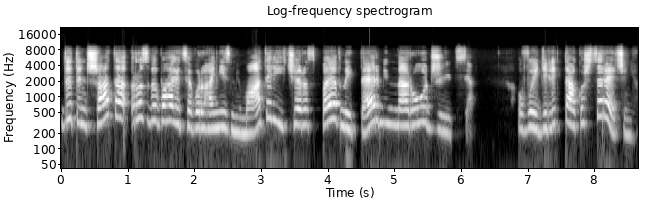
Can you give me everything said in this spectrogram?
Дитинчата розвиваються в організмі матері і через певний термін народжуються. Виділіть також це речення.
